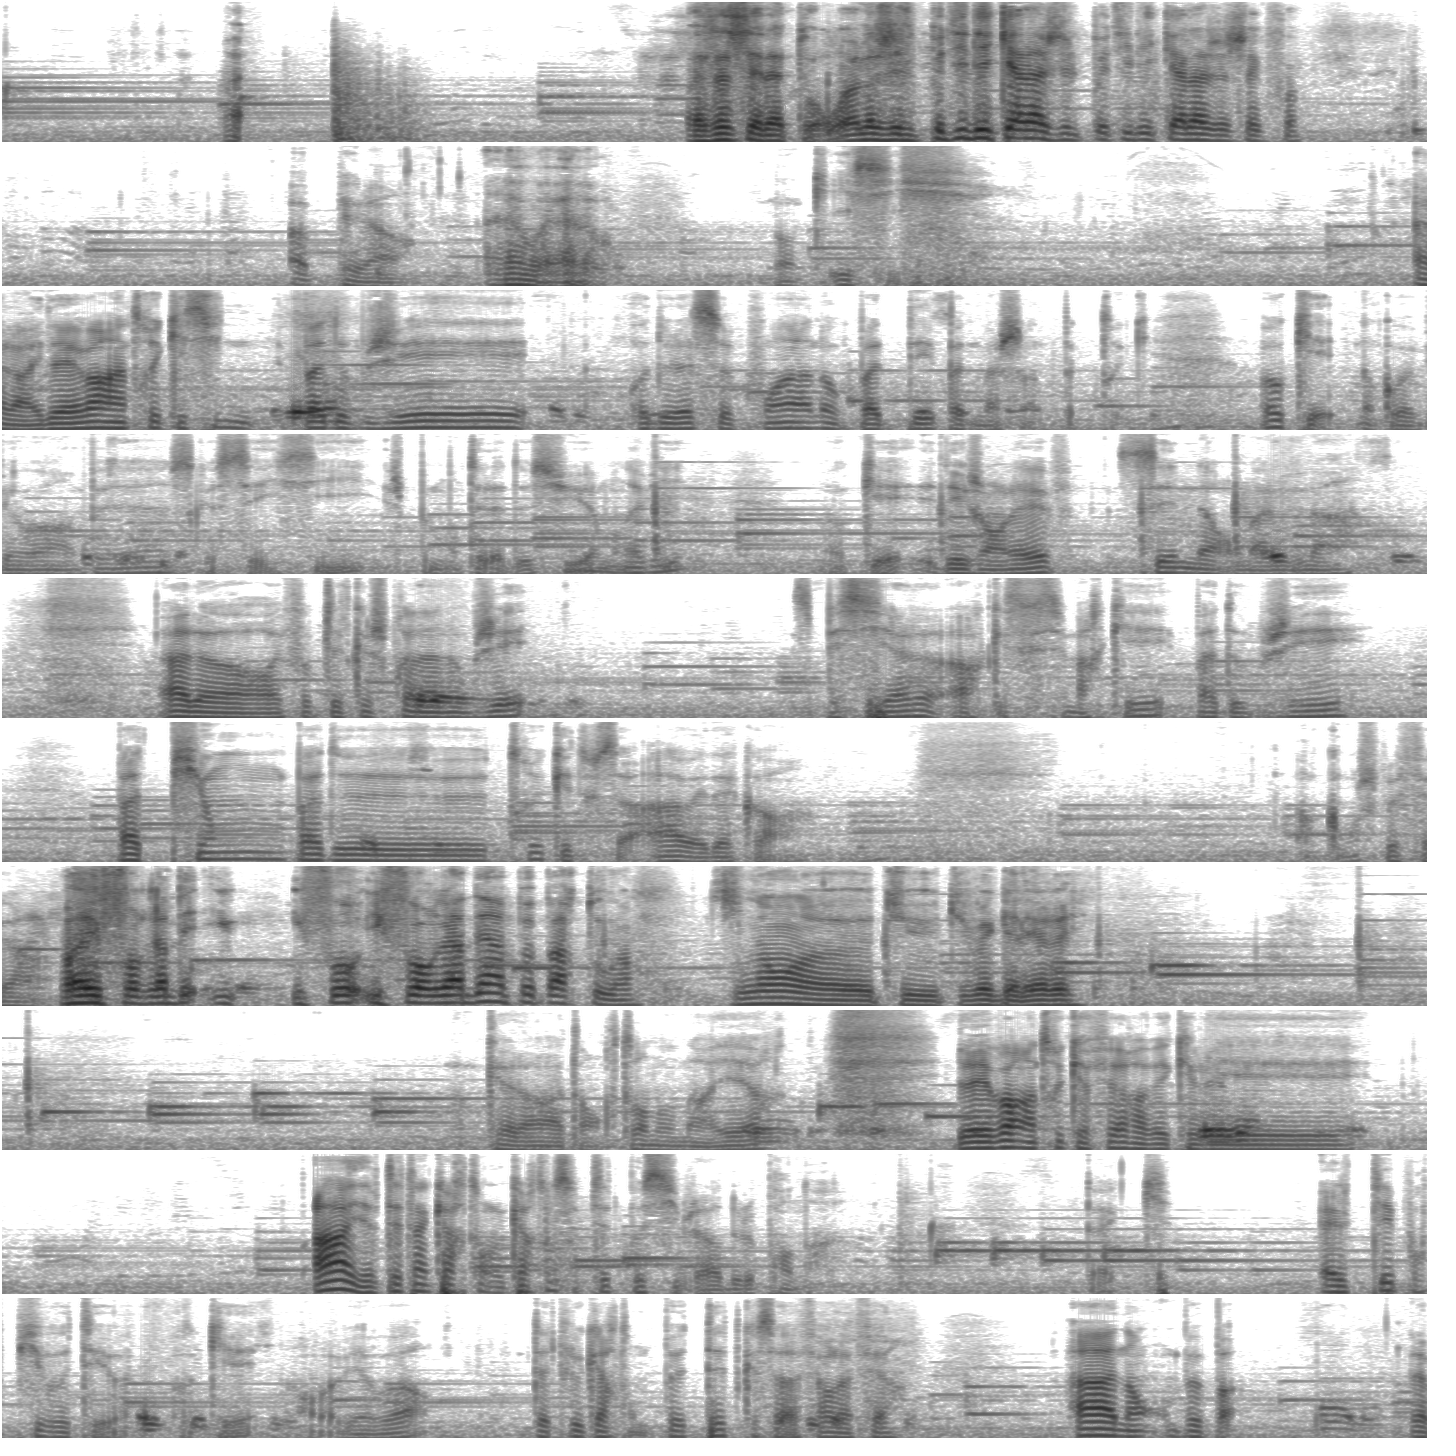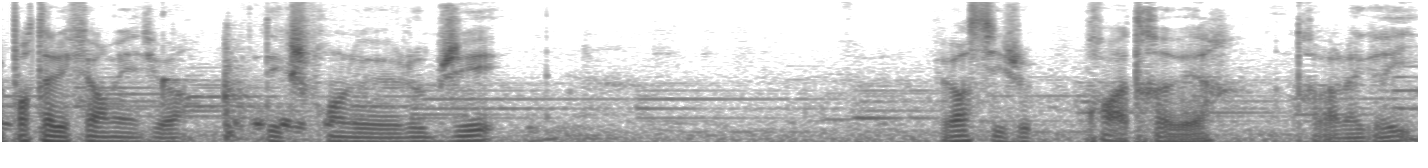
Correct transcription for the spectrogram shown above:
Ah, ça c'est la tour. Voilà, j'ai le petit décalage, j'ai le petit décalage à chaque fois. Hop, et là. Ah ouais, alors. Donc ici. Alors, il doit y avoir un truc ici, pas d'objet au-delà de ce point, donc pas de dé, pas de machin, pas de truc. Ok, donc on va bien voir un peu ce que c'est ici. Je peux monter là-dessus à mon avis. Ok, et dès que j'enlève, c'est normal. Alors, il faut peut-être que je prenne un objet spécial. Alors, qu'est-ce que c'est marqué? Pas d'objet, pas de pion, pas de truc et tout ça. Ah ouais, d'accord. Comment je peux faire Ouais, il faut regarder, il, il faut, il faut regarder un peu partout. hein. Sinon, euh, tu, tu vas galérer. Donc alors attends, on retourne en arrière. Il doit y avoir un truc à faire avec les... Ah, il y a peut-être un carton. Le carton, c'est peut-être possible alors de le prendre. Tac. LT pour pivoter. ouais. Ok, on va bien voir. Peut-être le carton, peut-être que ça va faire l'affaire. Ah non, on peut pas. La porte elle est fermée, tu vois. Dès que je prends l'objet. On va voir si je prends à travers, à travers la grille.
